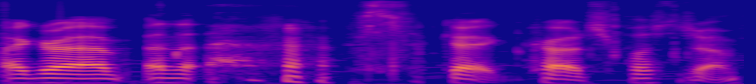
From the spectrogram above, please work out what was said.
I grab and then okay, crouch plus jump.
